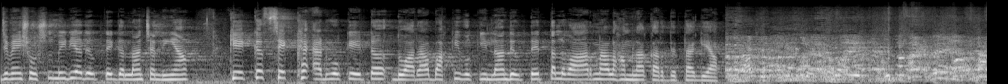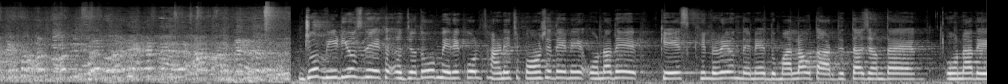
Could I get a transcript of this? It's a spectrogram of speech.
ਜਿਵੇਂ ਸੋਸ਼ਲ ਮੀਡੀਆ ਦੇ ਉੱਤੇ ਗੱਲਾਂ ਚੱਲੀਆਂ ਕਿ ਇੱਕ ਸਿੱਖ ਐਡਵੋਕੇਟ ਦੁਆਰਾ ਬਾਕੀ ਵਕੀਲਾਂ ਦੇ ਉੱਤੇ ਤਲਵਾਰ ਨਾਲ ਹਮਲਾ ਕਰ ਦਿੱਤਾ ਗਿਆ। ਜੋ ਵੀਡੀਓਜ਼ ਦੇਖ, ਜਦੋਂ ਮੇਰੇ ਕੋਲ ਥਾਣੇ 'ਚ ਪਹੁੰਚਦੇ ਨੇ, ਉਹਨਾਂ ਦੇ ਕੇਸ ਖਿਲ ਰਹੇ ਹੁੰਦੇ ਨੇ, ਦੁਮਾਲਾ ਉਤਾਰ ਦਿੱਤਾ ਜਾਂਦਾ ਹੈ। ਉਹਨਾਂ ਦੇ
